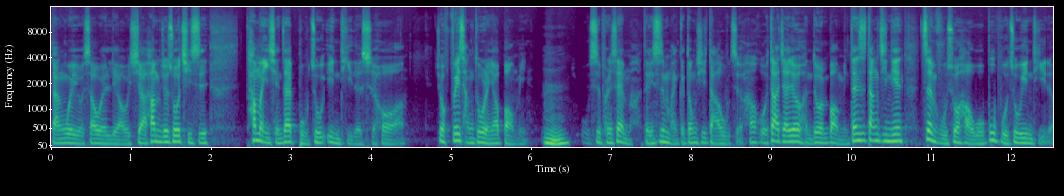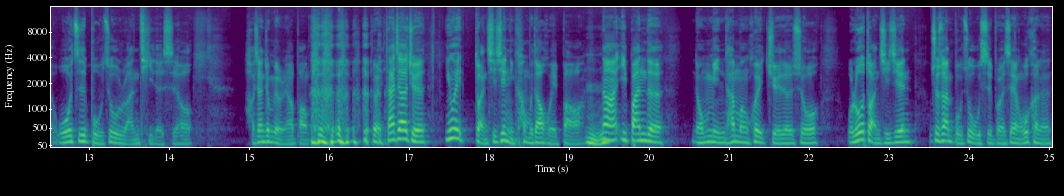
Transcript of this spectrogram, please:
单位有稍微聊一下，他们就说，其实他们以前在补助硬体的时候啊，就非常多人要报名，嗯，五十 percent 嘛，等于是买个东西打五折。好，我大家就有很多人报名，但是当今天政府说好我不补助硬体了，我只补助软体的时候，好像就没有人要报名。对，大家觉得，因为短期间你看不到回报啊，嗯那一般的农民他们会觉得说，我如果短期间就算补助五十 percent，我可能。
